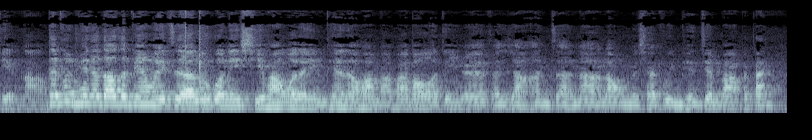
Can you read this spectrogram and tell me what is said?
点啦。这部影片就到这边为止了。如果你喜欢我的影片的话，麻烦帮我订阅、分享、按赞。那让我们下一部影片见吧，拜拜。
